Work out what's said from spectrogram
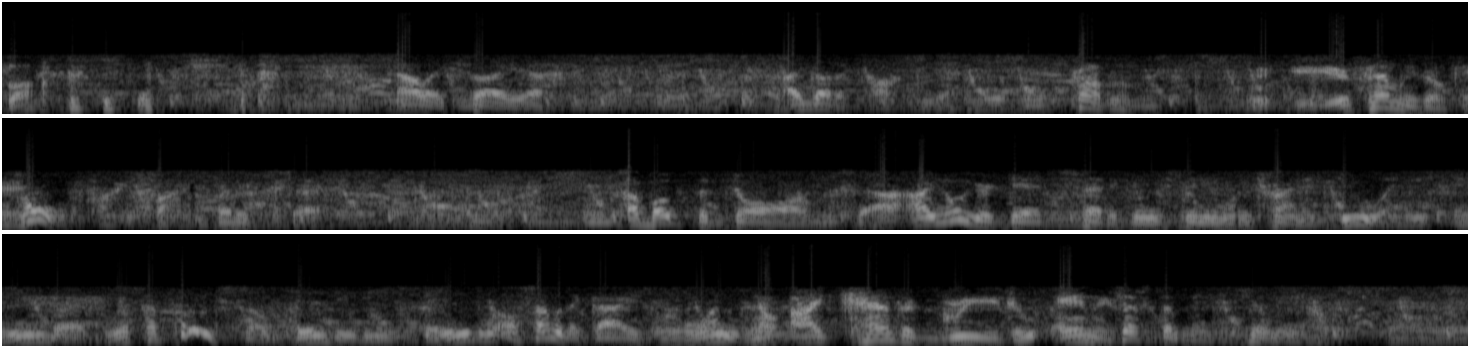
flock. Alex, I, uh, I gotta talk to you. Problem. Your family's okay. Oh, fine, fine, but it's, uh, about the dogs. I, I know you're dead set against anyone trying to do anything, but with the police so busy these days, well, some of the guys were wondering. No, I can't agree to anything. Just a minute, hear me out.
